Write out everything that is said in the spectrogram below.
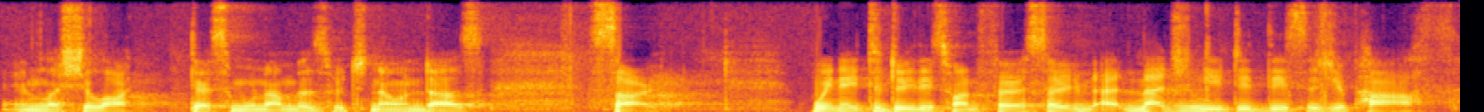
unless you like decimal numbers, which no one does. So we need to do this one first. So imagine you did this as your path.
